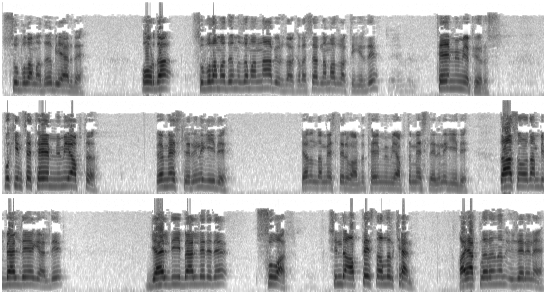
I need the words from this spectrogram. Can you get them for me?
su bulamadığı bir yerde. Orada su bulamadığımız zaman ne yapıyoruz arkadaşlar? Namaz vakti girdi. Teyemmüm, Teyemmüm yapıyoruz. Bu kimse teyemmümü yaptı. Ve meslerini giydi. Yanında mesleri vardı. Teyemmüm yaptı. Meslerini giydi. Daha sonradan bir beldeye geldi. Geldiği beldede de su var. Şimdi abdest alırken ayaklarının üzerine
